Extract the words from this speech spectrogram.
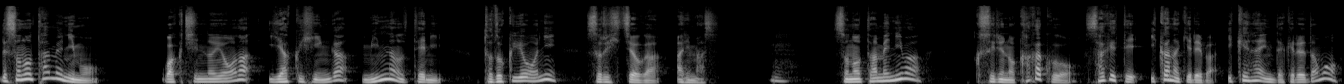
で、そのためにもワクチンのような医薬品がみんなの手に届くようにする必要があります。うん、そのためには薬の価格を下げていかなければいけないんだけれども、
